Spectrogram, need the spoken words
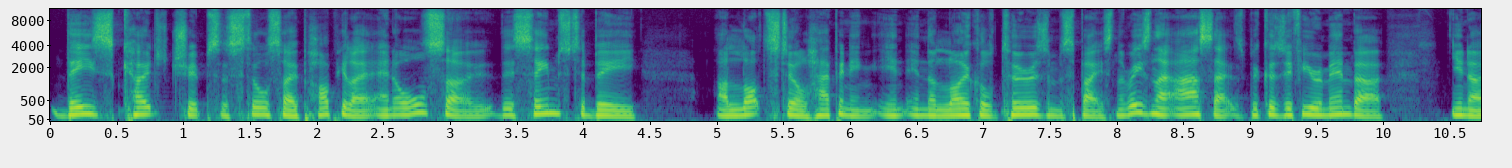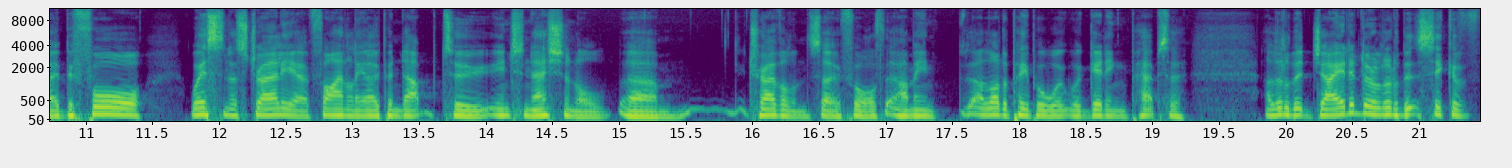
these coach trips are still so popular, and also there seems to be a lot still happening in in the local tourism space. And the reason I ask that is because if you remember, you know, before Western Australia finally opened up to international um, travel and so forth, I mean, a lot of people were, were getting perhaps a a little bit jaded or a little bit sick of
